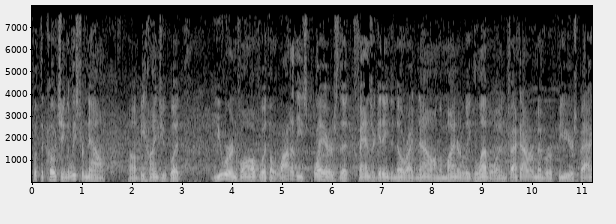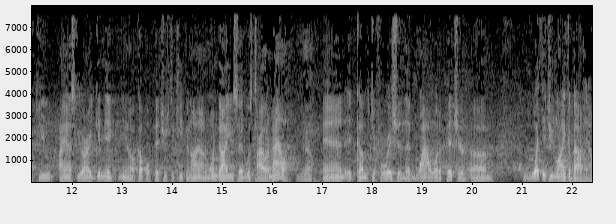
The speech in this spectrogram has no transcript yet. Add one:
put the coaching, at least from now, uh, behind you, but you were involved with a lot of these players that fans are getting to know right now on the minor league level. And in fact, I remember a few years back, you I asked you, all right, give me a, you know a couple of pitchers to keep an eye on. One guy you said was Tyler Mallett, Yeah. and it comes to fruition that wow, what a pitcher! Um, what did you like about him?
